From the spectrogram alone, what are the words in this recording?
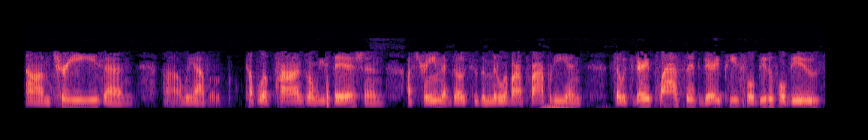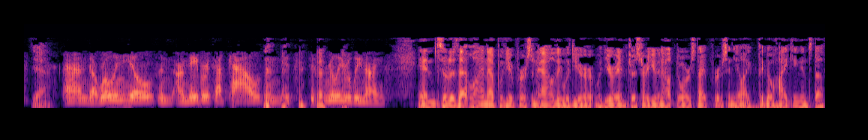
um, trees, and uh, we have a couple of ponds where we fish, and a stream that goes through the middle of our property, and so it's very placid, very peaceful, beautiful views. Yeah. And uh, rolling hills, and our neighbors have cows, and it's just really, really nice. And so, does that line up with your personality, with your with your interest? Are you an outdoors type person? You like to go hiking and stuff?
